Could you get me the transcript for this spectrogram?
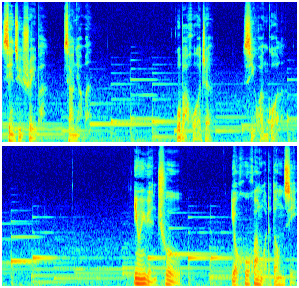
先去睡吧，小鸟们。我把活着喜欢过了，因为远处有呼唤我的东西。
